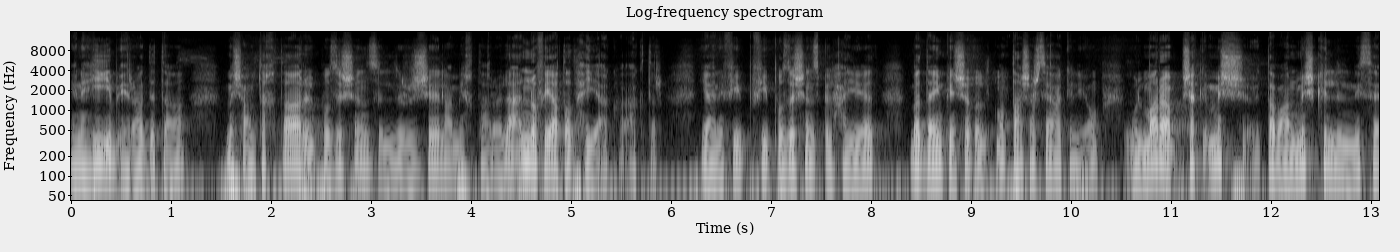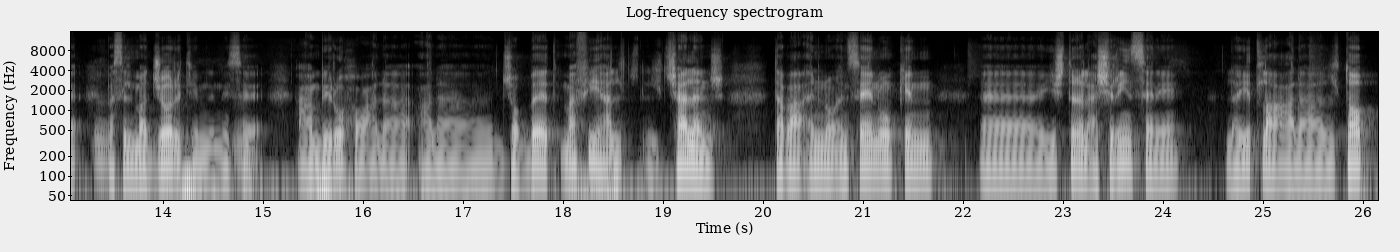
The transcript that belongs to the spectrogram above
يعني هي بإرادتها مش عم تختار ال positions اللي الرجال عم يختارها لأنه فيها تضحية أكثر يعني في في positions بالحياة بدها يمكن شغل 18 ساعة كل يوم والمرأة بشكل مش طبعا مش كل النساء بس ال majority من النساء عم بيروحوا على على job ات ما فيها ال challenge تبع إنه إنسان ممكن آه، يشتغل 20 سنة ليطلع على ال top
